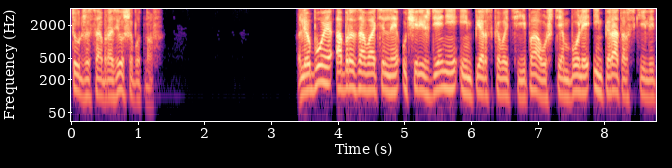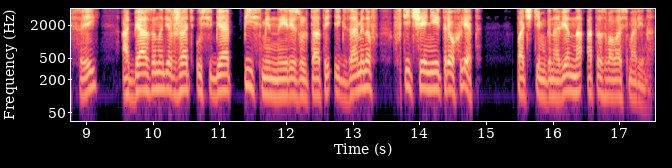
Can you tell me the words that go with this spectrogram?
Тут же сообразил Шебутнов. Любое образовательное учреждение имперского типа, а уж тем более императорский лицей, обязано держать у себя письменные результаты экзаменов в течение трех лет, почти мгновенно отозвалась Марина.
